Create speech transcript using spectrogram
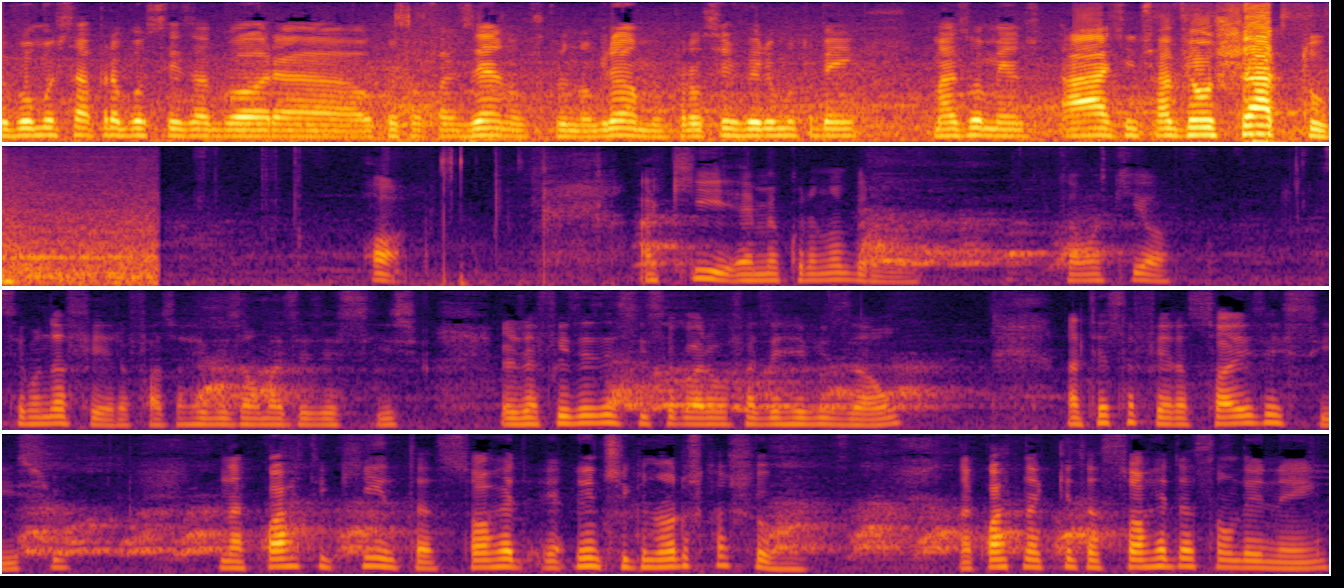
Eu vou mostrar pra vocês agora o que eu tô fazendo, os cronogramas, pra vocês verem muito bem, mais ou menos. Ah, gente, avião chato! Ó, aqui é meu cronograma. Então aqui, ó, segunda-feira eu faço a revisão mais exercício. Eu já fiz exercício, agora eu vou fazer revisão. Na terça-feira só exercício. Na quarta e quinta só... Gente, ignora os cachorros. Na quarta e na quinta só redação do Enem.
